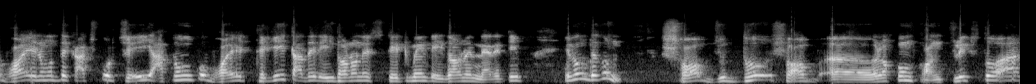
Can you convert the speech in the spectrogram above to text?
ভয় এর মধ্যে কাজ করছে এই আতঙ্ক ভয়ের থেকেই তাদের এই ধরনের স্টেটমেন্ট এই ধরনের ন্যারেটিভ এবং দেখুন সব যুদ্ধ সব রকম কনফ্লিক্ট তো আর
